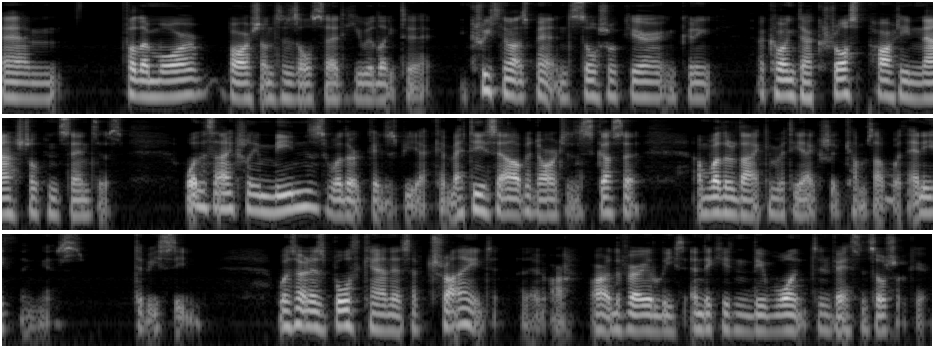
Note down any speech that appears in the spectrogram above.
Um, furthermore, Boris Johnson has also said he would like to increase the amount spent in social care, including according to a cross-party national consensus. What this actually means, whether it could just be a committee set up in order to discuss it, and whether that committee actually comes up with anything is to be seen. What's certain is both candidates have tried, or, or at the very least indicating they want to invest in social care.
